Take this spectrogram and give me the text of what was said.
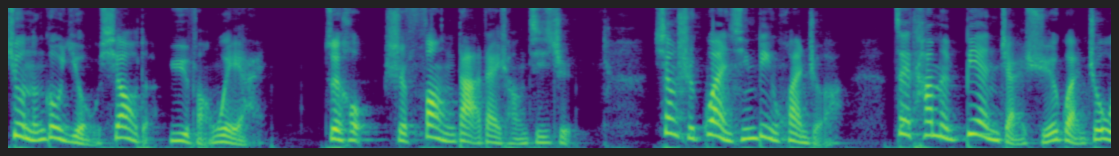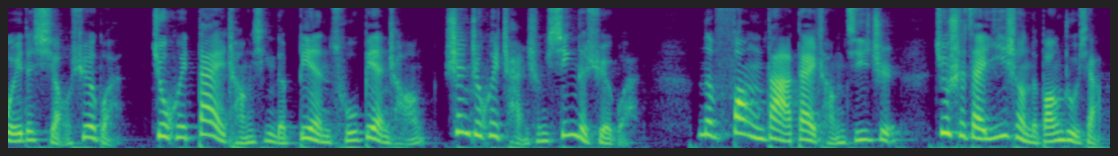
就能够有效的预防胃癌。最后是放大代偿机制，像是冠心病患者啊，在他们变窄血管周围的小血管就会代偿性的变粗变长，甚至会产生新的血管。那放大代偿机制，就是在医生的帮助下，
